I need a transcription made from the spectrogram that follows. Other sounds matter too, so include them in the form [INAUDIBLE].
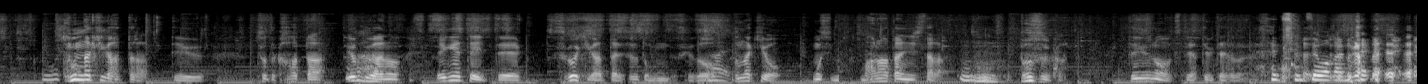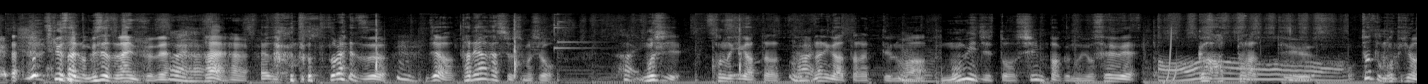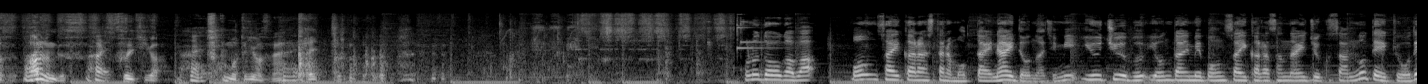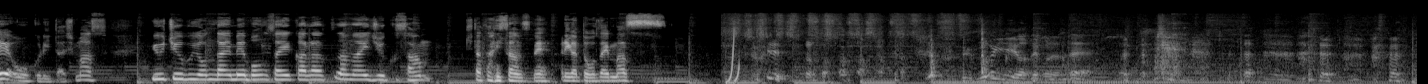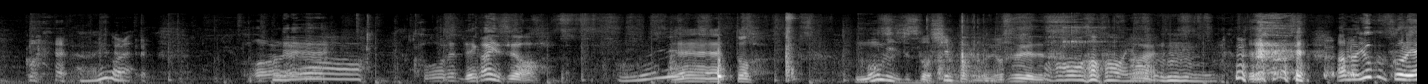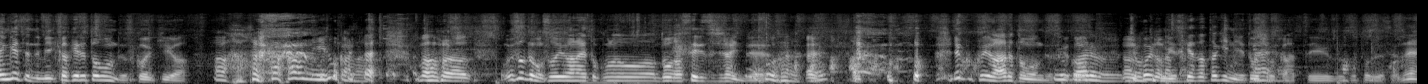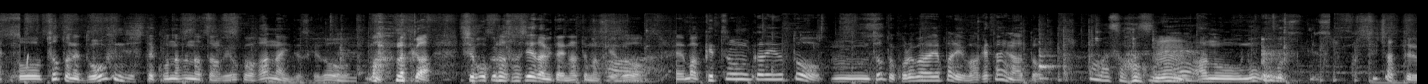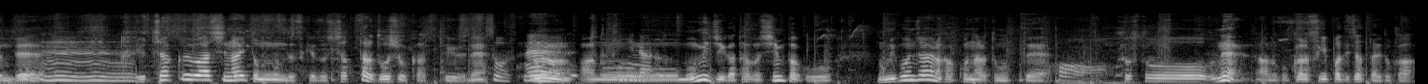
こんな木があったらっていうちょっと変わった。よくあのえげていてすごい木があったりすると思うんですけど、はい。そんな木をもし目の当たりにしたらうんどうするかっていうのをちょっとやってみたいと思います。[LAUGHS] 全然わかんない。[LAUGHS] 9歳にも見せてないんですよね。はいはい。はいはい。ととりあえず、ん。じゃあ種明かしをしましょはいう。もしこんな木があったら、はい何があったらっていうのは、もみじと心拍の寄せ植えがあったらっていうちょっと持ってきます。はいあるんです。はいそういう木が。はいちょっと持ってきますね。はいはい。[LAUGHS] この動画は盆栽からしたらもったいないでおなじみ YouTube4 代目盆栽からさない塾さんの提供でお送りいたします YouTube4 代目盆栽からさない塾さん北谷さんですねありがとうございますすよねこれね。[LAUGHS] 何これこれうわこれでかいんですよ。ーえー、っともみじと心拍の寄せ植えです。ああ、はいうん。[LAUGHS] あのよくこれ園芸店で見かけると思うんですこういう木は。あ、[LAUGHS] 見るかな。まあほら嘘でもそう言わないとこの動画成立しないんで。そうなんですねよくこういうのあると思うんですけど、うんこういうのを見つけた時にどうしようかっていうことですよね。こうちょっとねどういうふうにしてこんな風になったのかよくわかんないんですけど、[LAUGHS] まあなんか至極の挿絵だみたいになってますけど、えまあ結論から言うと、うんちょっとこれはやっぱり分けたいなと。まあ、そうですうんね。あのもうこうくっついちゃってるんで。うん、うん、うん。癒着はしないと思うんですけどしちゃったらどうしようかっていうねそうですね。うん、あのもみじが多分心拍を飲み込んじゃうような格好になると思ってはそうするとねあのここから杉っぱ出ちゃったりとか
